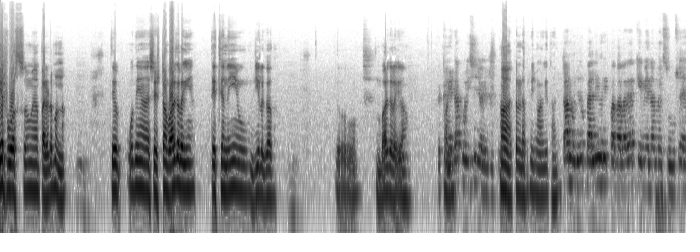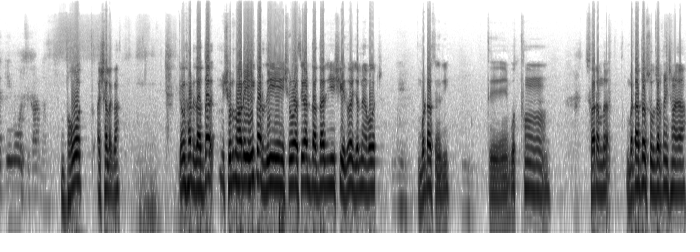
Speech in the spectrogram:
에ਅਰ ਫੋਰਸ ਮੈਂ ਪਾਇਲਟ ਬਣਨਾ। ਤੇ ਉਹਦੀਆਂ ਸਿਸਟਮਾਂ ਬਾਹਰ ਚਲ ਗਈਆਂ ਤੇ ਇੱਥੇ ਨਹੀਂ ਉਹ ਜੀ ਲੱਗਾ। ਤੇ ਬਾਹਰ ਚਲਾ ਗਿਆ। ਕੈਨੇਡਾ ਪੁਲਿਸ ਜੁਆਇਨ ਕੀਤੀ। ਹਾਂ ਕੈਨੇਡਾ ਫਿਰ ਜੁਆਇਨ ਕੀਤਾ। ਤੁਹਾਨੂੰ ਜਦੋਂ ਪਹਿਲੀ ਵਾਰੀ ਪਤਾ ਲੱਗਾ ਕਿਵੇਂ ਦਾ ਮਹਿਸੂਸ ਹੋਇਆ ਕੀ ਮਾਹੌਲ ਸੀ ਘਰ ਦਾ? ਬਹੁਤ ਅੱਛਾ ਲੱਗਾ। ਕਿਉਂਕਿ ਸਾਡੇ ਦਾਦਾ ਸ਼ੁਰੂ ਤੋਂ ਸਾਡੇ ਇਹੀ ਘਰ ਦੀ ਸ਼ੁਰੂਆਤ ਸੀ ਸਾਡੇ ਦਾਦਾ ਜੀ ਸ਼ਹੀਦ ਹੋਏ ਜਲਨੇ ਬਹੁਤ ਜੀ। ਬੁੱਢਾ ਸਿੰਘ ਜੀ। ਤੇ ਉੱਥੋਂ ਸਾਰਾ ਮੇਰਾ ਵੱਡਾ ਭਰਾ ਸੁਬਦਰ ਪੈਨਸ਼ਨ ਆਇਆ।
